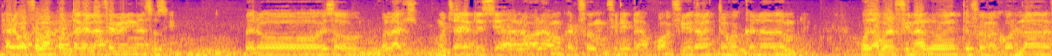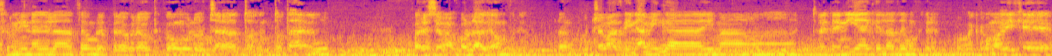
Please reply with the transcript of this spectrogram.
Claro, igual fue más corta que la femenina, eso sí. Pero eso, la- mucha gente decía, no, la mujer fue infinita, como infinitamente mejor que la de hombre. Bueno, por el final obviamente fue mejor la femenina que la de hombre, pero creo que como lucha to- en total, pareció mejor la de hombre. La encontré más dinámica y más entretenida que la de mujeres. Porque como dije,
